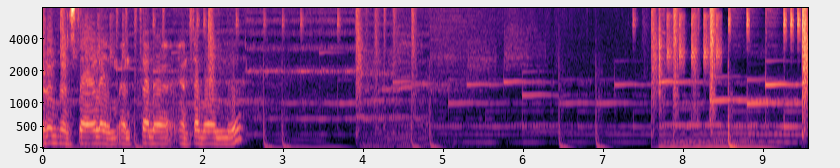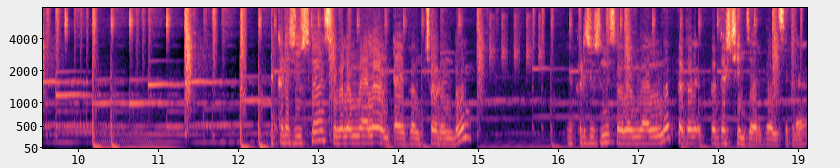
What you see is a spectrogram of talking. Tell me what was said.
చూడండి ఫ్రెండ్స్ దేవాలయం ఎంత ఎంత బాగుందో ఎక్కడ చూసినా శివలింగాలే ఉంటాయి ఫ్రెండ్స్ చూడండి. ఎక్కడ చూసినా శివలింగాలను ప్రద- ప్రదర్శించారు ఫ్రెండ్స్ ఇక్కడ.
